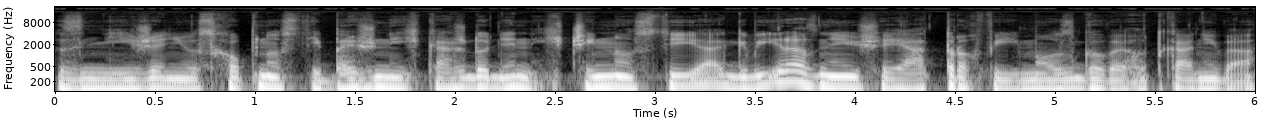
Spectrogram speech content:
zníženiu schopnosti bežných každodenných činností a k výraznejšej atrofii mozgového tkaniva.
